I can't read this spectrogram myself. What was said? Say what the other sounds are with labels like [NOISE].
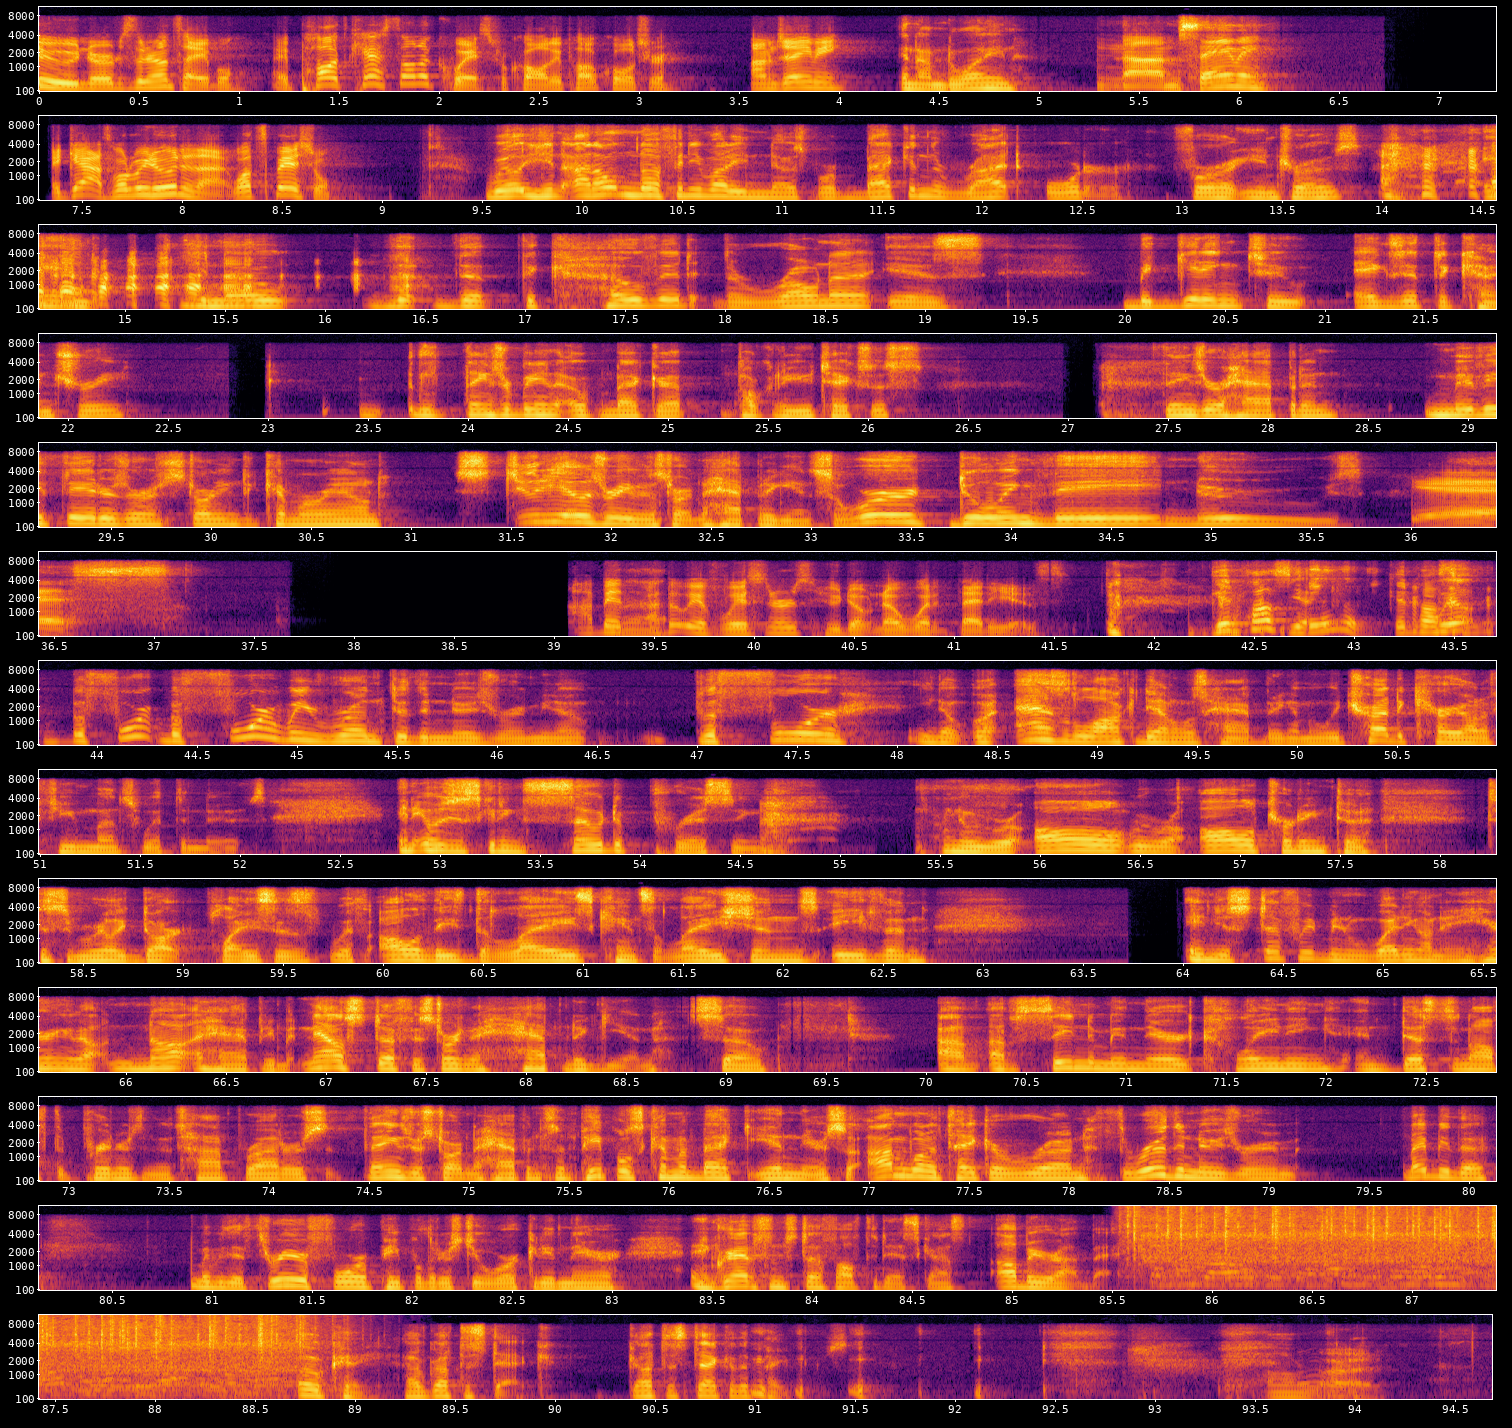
to Nerds That Are on Table, a podcast on a quest for quality pop culture. I'm Jamie. And I'm Dwayne. And I'm Sammy. Hey guys, what are we doing tonight? What's special? Well, you know, I don't know if anybody knows, we're back in the right order for our intros. [LAUGHS] and you know, the the the COVID, the Rona is beginning to exit the country. Things are being opened back up. I'm talking to you, Texas. Things are happening. Movie theaters are starting to come around. Studios are even starting to happen again. So we're doing the news. Yes. I bet I bet we have listeners who don't know what that is. Good [LAUGHS] possibility. Yeah. Good possibility. Well, before before we run through the newsroom, you know, before you know, as lockdown was happening, I mean, we tried to carry on a few months with the news, and it was just getting so depressing. [LAUGHS] you know, we were all we were all turning to to some really dark places with all of these delays, cancellations, even and just stuff we'd been waiting on and hearing about not happening, but now stuff is starting to happen again. So I've, I've seen them in there cleaning and dusting off the printers and the typewriters. Things are starting to happen. Some people's coming back in there. So I'm going to take a run through the newsroom, maybe the maybe the three or four people that are still working in there, and grab some stuff off the desk, guys. I'll be right back. Okay, I've got the stack. Got the stack of the papers. [LAUGHS] All right. All right.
